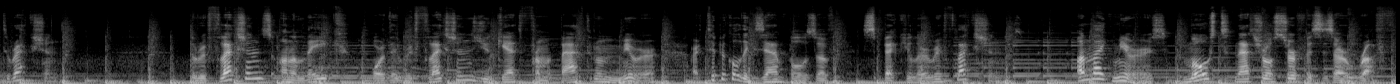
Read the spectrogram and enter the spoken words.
direction. The reflections on a lake or the reflections you get from a bathroom mirror are typical examples of specular reflections. Unlike mirrors, most natural surfaces are rough.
